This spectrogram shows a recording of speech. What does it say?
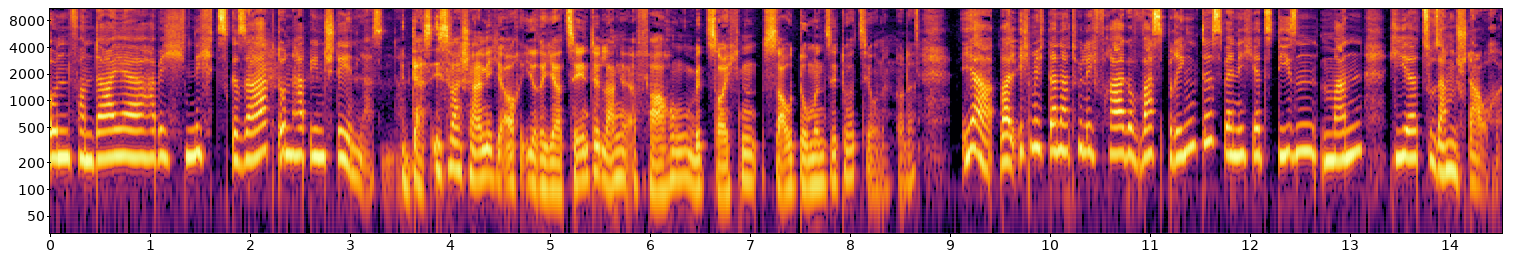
Und von daher habe ich nichts gesagt und habe ihn stehen lassen. Das ist wahrscheinlich auch Ihre jahrzehntelange Erfahrung mit solchen saudummen Situationen, oder? Ja, weil ich mich dann natürlich frage, was bringt es, wenn ich jetzt diesen Mann hier zusammenstauche?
